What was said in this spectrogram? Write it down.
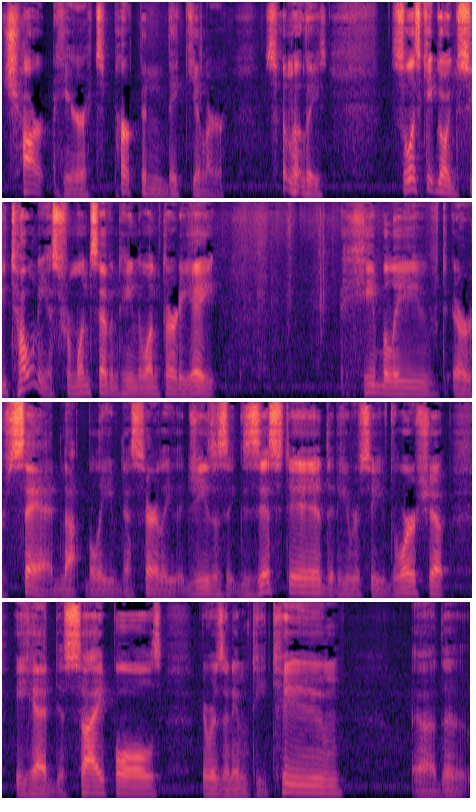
chart here, it's perpendicular. Some of these. So let's keep going. Suetonius from 117 to 138 he believed or said, not believed necessarily, that Jesus existed, that he received worship, he had disciples, there was an empty tomb, uh, the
